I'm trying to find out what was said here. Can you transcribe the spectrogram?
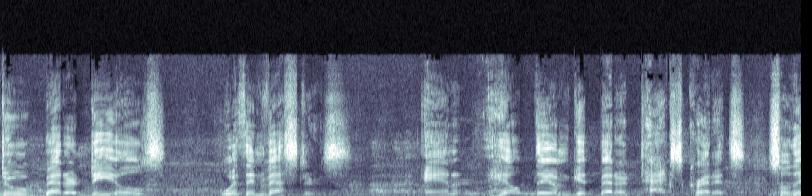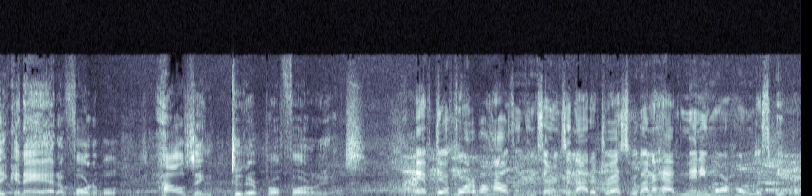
do better deals with investors and help them get better tax credits so they can add affordable housing to their portfolios. If the affordable housing concerns are not addressed, we're going to have many more homeless people.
